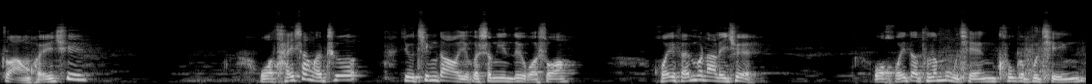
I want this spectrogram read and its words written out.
转回去。我才上了车，就听到有个声音对我说。回坟墓那里去！我回到他的墓前，哭个不停，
